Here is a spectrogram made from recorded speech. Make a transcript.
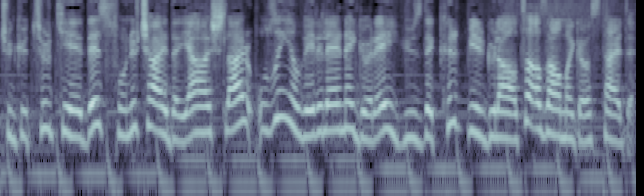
çünkü Türkiye'de son 3 ayda yağışlar uzun yıl verilerine göre %40,6 azalma gösterdi.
